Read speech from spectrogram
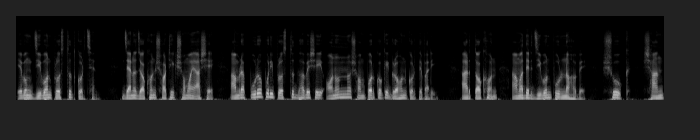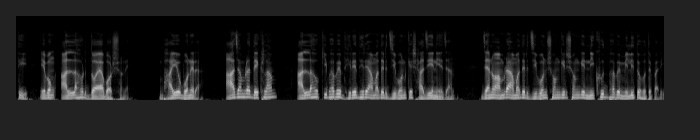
এবং জীবন প্রস্তুত করছেন। যেন যখন সঠিক সময় আসে, আমরা পুরোপুরি প্রস্তুতভাবে সেই অনন্য সম্পর্ককে গ্রহণ করতে পারি। আর তখন আমাদের জীবন পূর্ণ হবে। সুখ, শান্তি এবং আল্লাহর দয়াবর্ষণে ভাই ও বোনেরা আজ আমরা দেখলাম, আল্লাহ কীভাবে ধীরে ধীরে আমাদের জীবনকে সাজিয়ে নিয়ে যান, যেন আমরা আমাদের জীবনসঙ্গীর সঙ্গে নিখুঁতভাবে মিলিত হতে পারি।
